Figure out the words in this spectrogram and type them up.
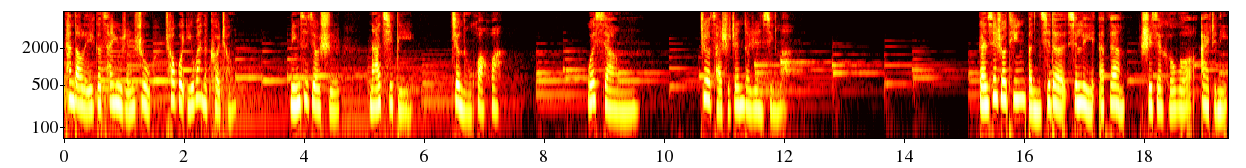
看到了一个参与人数超过一万的课程，名字就是“拿起笔就能画画”。我想，这才是真的任性了。感谢收听本期的心理 FM。世界和我爱着你。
